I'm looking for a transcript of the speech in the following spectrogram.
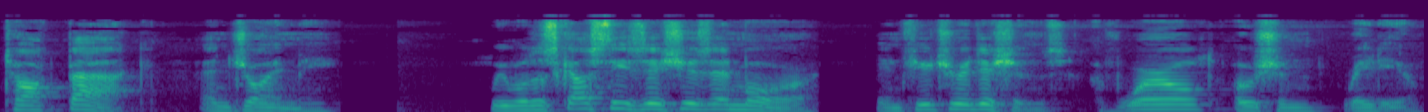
talk back, and join me. We will discuss these issues and more in future editions of World Ocean Radio.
